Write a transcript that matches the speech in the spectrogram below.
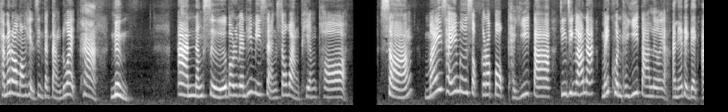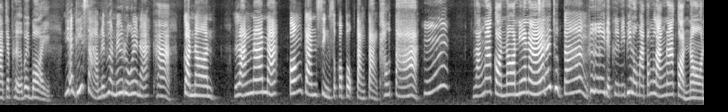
ทำให้เรามองเห็นสิ่งต่างๆด้วยค่ะหนึ่งอ่านหนังสือบริเวณที่มีแสงสว่างเพียงพอสอง ไม่ใช้มือสกระปรกขยี้ตา จริง ๆ แล้วนะ ไม่ควรขยี้ตาเลยอะ อันนี้เด็ก ๆ อาจจะเผลอบ่อยนี่อันที่สามเลยพี่วันไม่รู้เลยนะๆค่ะ ก่อนนอน ล้างหน้านะ ป้องกันสิ่งสกปรกต่างๆ เข้าตา ล้างหน้าก่อนนอนเนี่ยนะ ใช่ถูกต้องเฮ้ยเดี๋ยวคืนนี้พี่เรามาต้องล้างหน้าก่อนนอน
